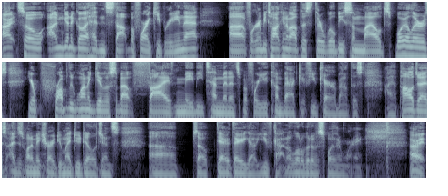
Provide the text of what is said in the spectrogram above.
All right, so I'm going to go ahead and stop before I keep reading that. Uh, if we're going to be talking about this, there will be some mild spoilers. You'll probably want to give us about five, maybe 10 minutes before you come back if you care about this. I apologize. I just want to make sure I do my due diligence. Uh, so there, there you go. You've gotten a little bit of a spoiler warning. All right.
